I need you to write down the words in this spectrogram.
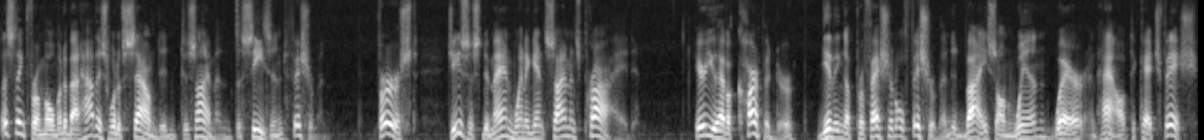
Let's think for a moment about how this would have sounded to Simon, the seasoned fisherman. First, Jesus' demand went against Simon's pride. Here you have a carpenter giving a professional fisherman advice on when, where, and how to catch fish.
